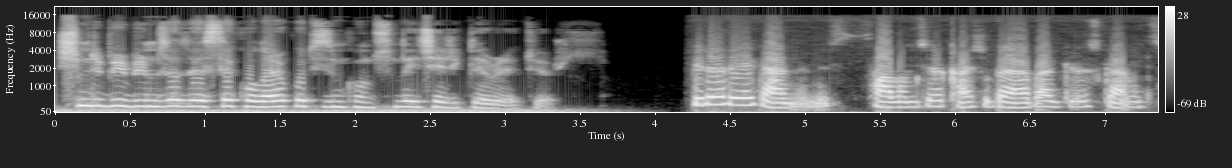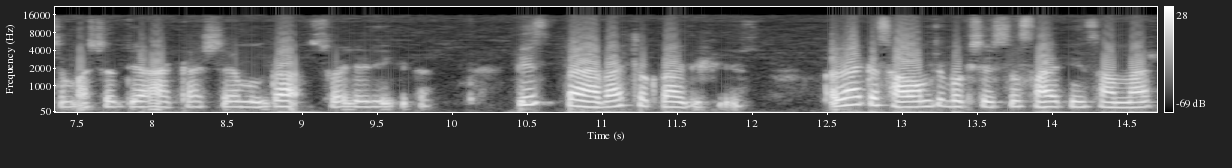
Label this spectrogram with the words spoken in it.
şimdi birbirimize destek olarak otizm konusunda içerikler üretiyoruz. Bir araya gelmemiz, sağlamcıya karşı beraber göğüs germek için başladı diğer arkadaşlarımın da söylediği gibi. Biz beraber çok daha güçlüyüz. Özellikle sağlamcı bakış açısına sahip insanlar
